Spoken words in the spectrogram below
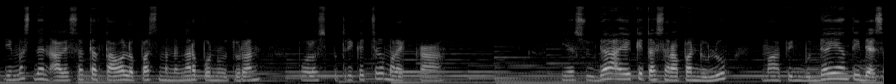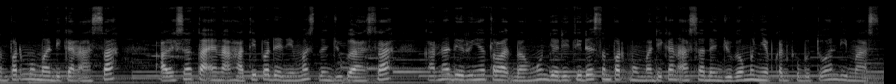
Dimas dan Alexa tertawa lepas mendengar penuturan polos putri kecil mereka. Ya sudah, ayo kita sarapan dulu. Maafin bunda yang tidak sempat memandikan Asa. Alexa tak enak hati pada Dimas dan juga Asa karena dirinya telat bangun jadi tidak sempat memandikan Asa dan juga menyiapkan kebutuhan Dimas.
